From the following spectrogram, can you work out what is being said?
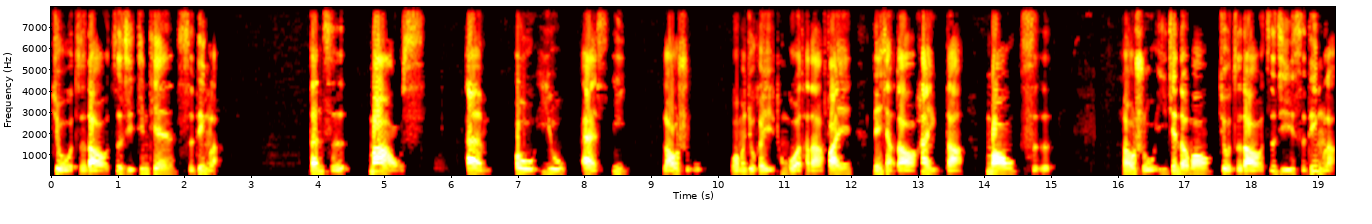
就知道自己今天死定了。单词 mouse，m o u s e，老鼠，我们就可以通过它的发音联想到汉语的猫死。老鼠一见到猫就知道自己死定了。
